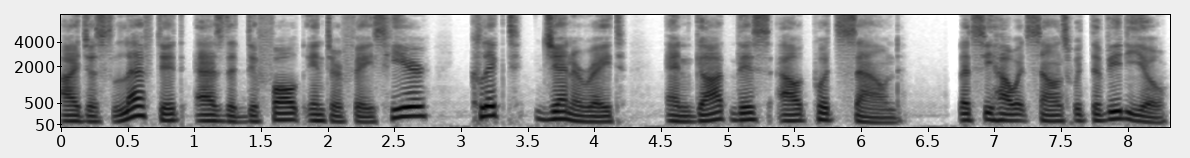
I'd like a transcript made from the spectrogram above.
I just left it as the default interface here, clicked generate, and got this output sound. Let's see how it sounds with the video.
